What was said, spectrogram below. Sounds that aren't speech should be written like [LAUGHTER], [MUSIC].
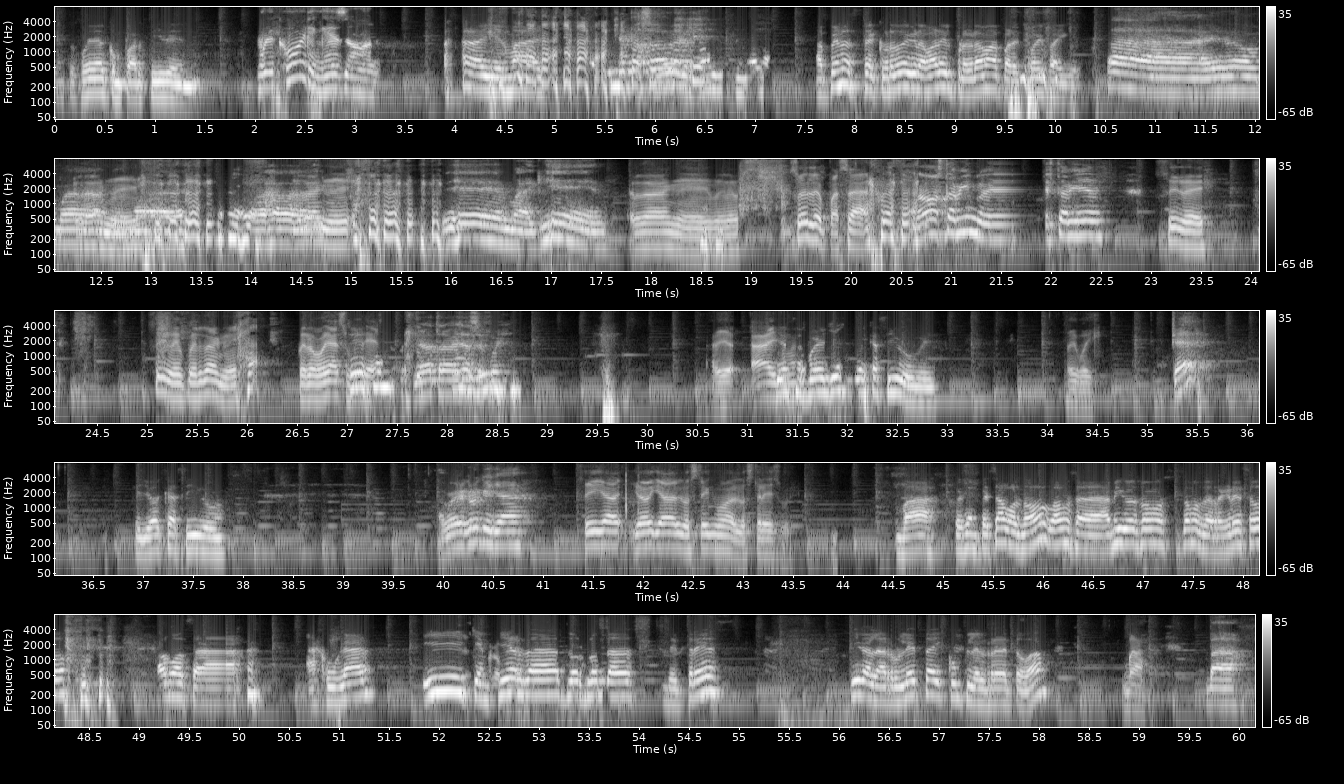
Entonces voy a compartir en. Recording is on. Ay, hermano. [LAUGHS] ¿Qué pasó ahora qué? Apenas te acordó de grabar el programa para Spotify, güey. Ay, no mames. Bien, Mike, bien. ¿Verdad, güey? Pero suele pasar. No, está bien, güey. Está bien. Sí, güey. Sí, güey, perdón, güey. Pero voy a subir Sí, esto. Ya otra vez ya se fue. Ay, ay, Ya no. se fue, yo yo acá sigo, güey. Ay, güey. ¿Qué? Que yo acá sigo. A ver, creo que ya. Sí, ya, yo ya los tengo a los tres, güey. Va, pues empezamos, ¿no? Vamos a, amigos, vamos, estamos de regreso. [LAUGHS] vamos a, a jugar. Y quien pierda dos rondas de tres, tira la ruleta y cumple el reto, ¿va? Va. Va.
